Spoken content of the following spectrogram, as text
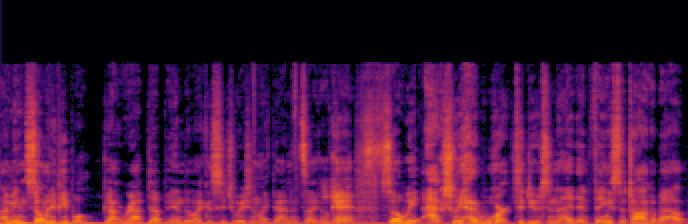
i mean so many people got wrapped up into like a situation like that and it's like okay Yes. so we actually had work to do tonight and things to talk about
